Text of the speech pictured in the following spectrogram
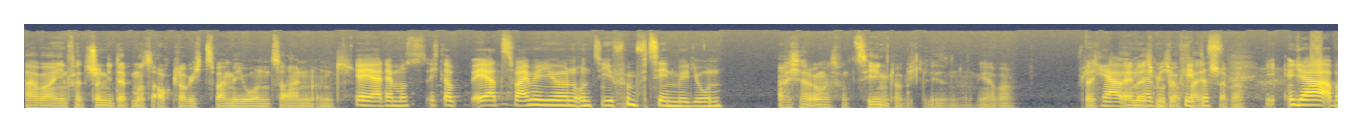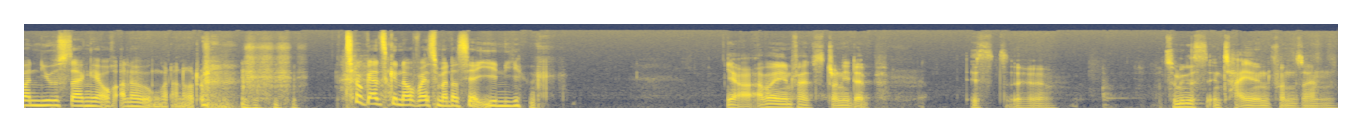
Aber jedenfalls Johnny Depp muss auch, glaube ich, 2 Millionen zahlen und Ja, ja, der muss, ich glaube, er 2 Millionen und sie 15 Millionen. Ach, ich hatte irgendwas von 10, glaube ich, gelesen. Irgendwie, aber vielleicht Ja, erinnere ja, ich mich gut, auch okay, falsch. das- Aber Ja, aber News sagen ja auch alle irgendwas anderes. so ganz genau weiß man das ja eh nie. ja, aber jedenfalls Johnny Depp ist äh, zumindest in Teilen von seinen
